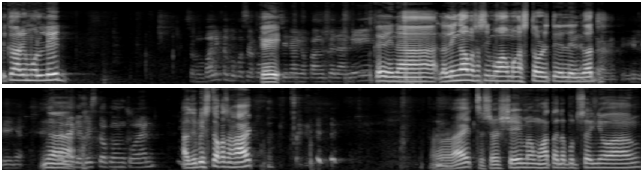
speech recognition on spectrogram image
Ikaw rin mo lead. So, mabalik na buko sa kung Okay. yung function na ni. Kay na nalingaw mo sa simuhang mga storytelling, God. Nga, Wala, gusto kong kuhan. agibisto ka sa heart. Alright, so Sir Shay, mang muhatag na po sa inyo ang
